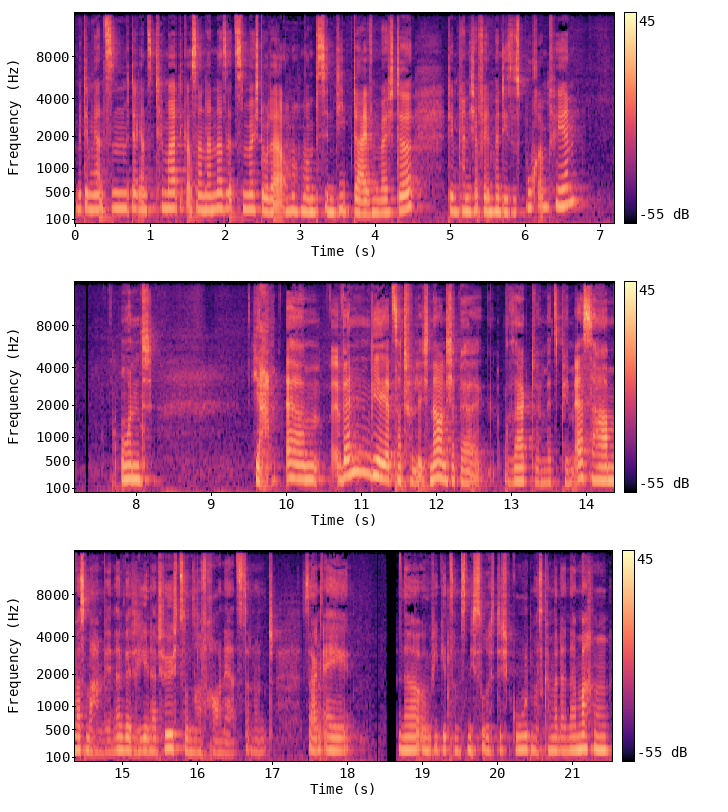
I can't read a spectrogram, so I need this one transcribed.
mit dem ganzen, mit der ganzen Thematik auseinandersetzen möchte oder auch noch mal ein bisschen deep diven möchte, dem kann ich auf jeden Fall dieses Buch empfehlen. Und ja, ähm, wenn wir jetzt natürlich, ne, und ich habe ja gesagt, wenn wir jetzt PMS haben, was machen wir? Ne? Wir gehen natürlich zu unserer Frauenärztin und sagen, ey, ne, irgendwie geht es uns nicht so richtig gut, was können wir denn da machen?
